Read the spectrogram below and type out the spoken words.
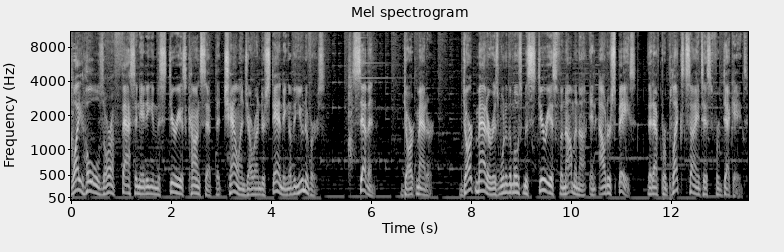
White holes are a fascinating and mysterious concept that challenge our understanding of the universe. 7. Dark matter. Dark matter is one of the most mysterious phenomena in outer space that have perplexed scientists for decades.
